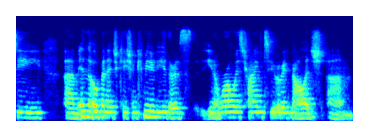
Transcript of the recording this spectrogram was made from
see um, in the open education community. There's, you know, we're always trying to acknowledge um,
